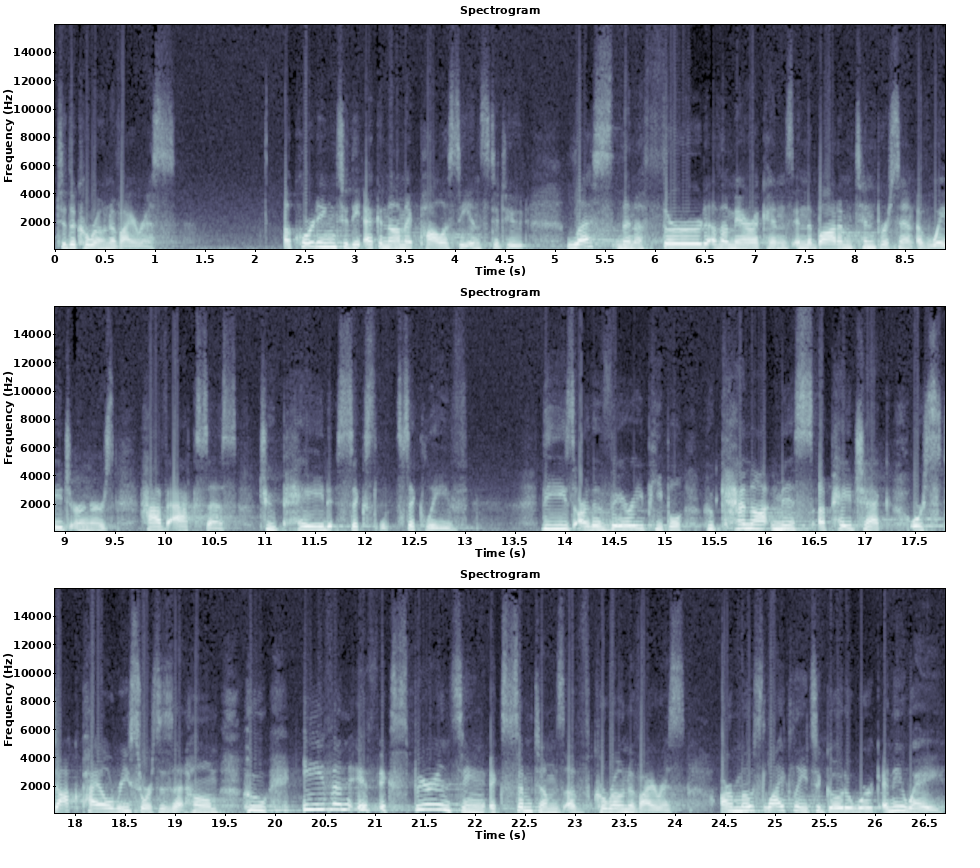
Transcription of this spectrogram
to the coronavirus. According to the Economic Policy Institute, less than a third of Americans in the bottom 10% of wage earners have access to paid sick leave. These are the very people who cannot miss a paycheck or stockpile resources at home, who, even if experiencing symptoms of coronavirus, are most likely to go to work anyway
